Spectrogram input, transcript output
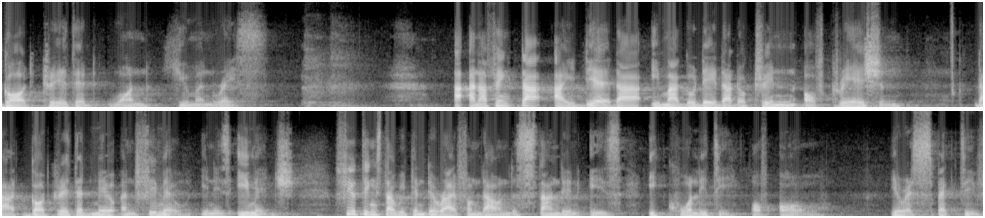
God created one human race. And I think that idea, that imago Dei, that doctrine of creation, that God created male and female in his image. Few things that we can derive from that understanding is equality of all, irrespective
